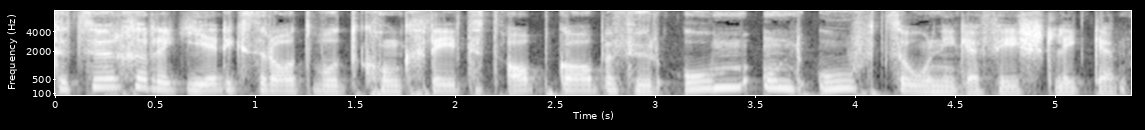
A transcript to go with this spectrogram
Der Zürcher Regierungsrat will konkret die Abgaben für Um- und Aufzonungen festlegen.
